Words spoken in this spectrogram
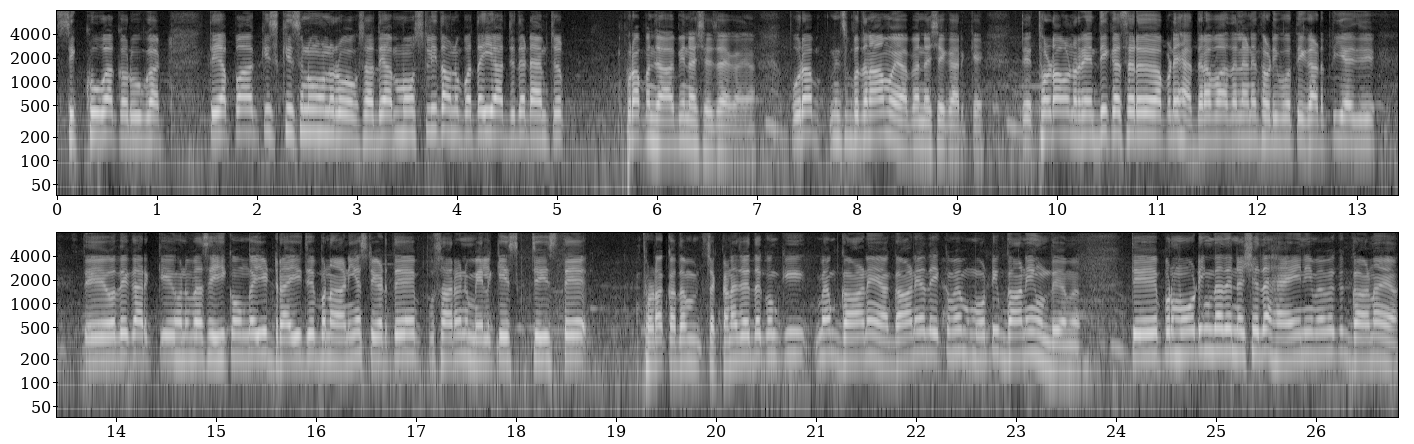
ਸਿੱਖੂਗਾ ਕਰੂਗਾ। ਤੇ ਆਪਾਂ ਕਿਸ ਕਿਸ ਨੂੰ ਹੁਣ ਰੋਕ ਸਕਦੇ ਆ? ਮੋਸਟਲੀ ਤੁਹਾਨੂੰ ਪਤਾ ਹੀ ਅੱਜ ਦੇ ਟਾਈਮ 'ਚ ਪੂਰਾ ਪੰਜਾਬ ਹੀ ਨਸ਼ੇ 'ਚ ਹੈਗਾ ਆ। ਪੂਰਾ ਮੀਨਸ ਬਦਨਾਮ ਹੋਇਆ ਪਿਆ ਨਸ਼ੇ ਕਰਕੇ। ਤੇ ਥੋੜਾ ਹੁਣ ਰਹਿੰਦੀ ਕਸਰ ਆਪਣੇ ਹੈਦਰਾਬਾਦ ਵਾਲਿਆਂ ਨੇ ਥੋੜੀ ਬਹੁਤੀ ਕੱਢਤੀ ਹੈ ਜੀ। ਤੇ ਉਹਦੇ ਕਰਕੇ ਹੁਣ ਮੈਂ ਇਹੀ ਕਹੂੰਗਾ ਜੀ, ਡਰਾਈ ਜੇ ਬਣਾਣੀ ਹੈ ਸਟੇਟ ਤੇ, ਸਾਰਿਆਂ ਨੂੰ ਮਿਲ ਕੇ ਇਸ ਚੀਜ਼ ਤੇ ਥੋੜਾ ਕਦਮ ਚੱਕਣਾ ਚਾਹੀਦਾ ਕਿਉਂਕਿ ਮੈਂ ਗਾਣੇ ਆ, ਗਾਣਿਆਂ ਦੇ ਇੱਕ ਮੈਂ ਮੋਟਿਵ ਗਾਣੇ ਹੁੰਦੇ ਆ ਮੈਂ। ਤੇ ਪ੍ਰੋਮੋਟਿੰਗ ਦਾ ਤੇ ਨਸ਼ੇ ਦਾ ਹੈ ਹੀ ਨਹੀਂ, ਮੈਂ ਇੱਕ ਗਾਣਾ ਆ।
